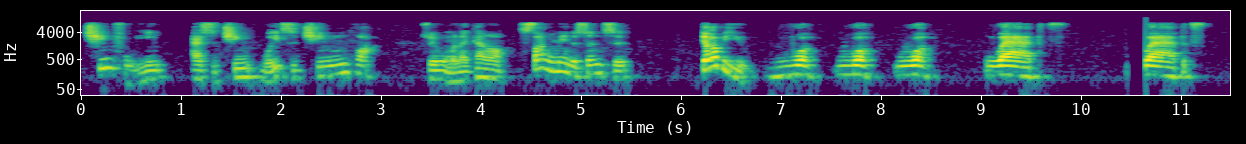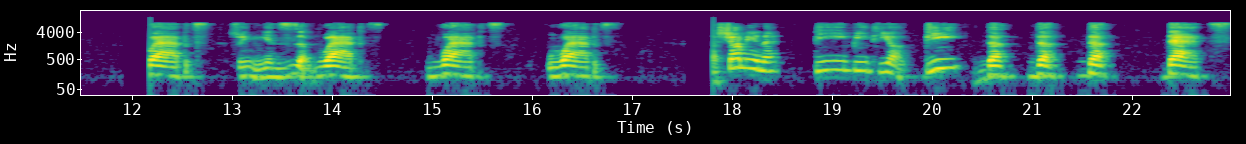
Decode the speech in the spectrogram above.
清辅音 s 清维持轻音化，所以我们来看啊，上面的生词 w w w w webs webs webs，所以你念 z webs webs webs，下面呢 d b t 啊 d the the the that's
